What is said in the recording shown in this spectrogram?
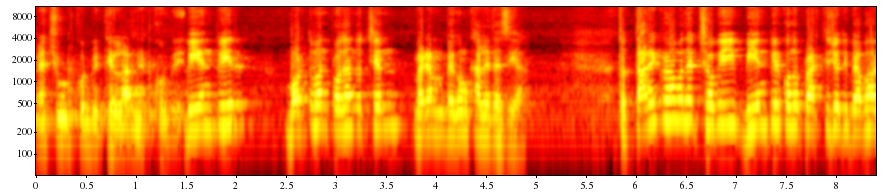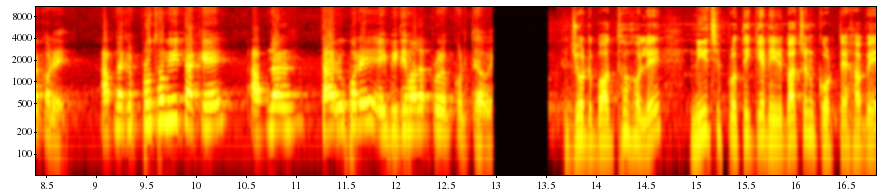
ম্যাচিউর করবে, কে লার্নেট করবে? বিএনপির বর্তমান প্রধান হচ্ছেন ম্যাডাম বেগম খালেদা জিয়া। তো তারেক রহমানের ছবি বিএনপির কোনো প্রার্থী যদি ব্যবহার করে, আপনাকে প্রথমেই তাকে আপনার, তার উপরে এই বিধিমালা প্রয়োগ করতে হবে। জোটবদ্ধ হলে নিজ প্রতীকে নির্বাচন করতে হবে,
